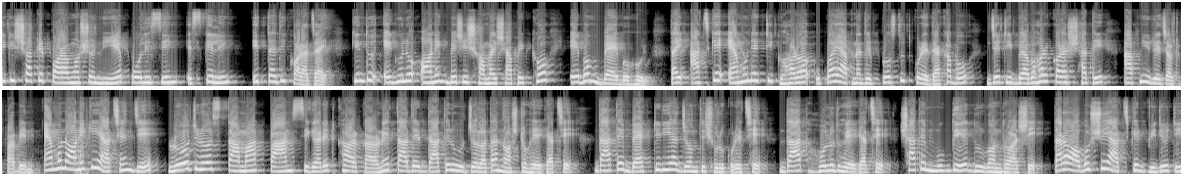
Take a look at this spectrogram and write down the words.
চিকিৎসকের পরামর্শ নিয়ে পলিসিং স্কেলিং ইত্যাদি করা যায়। কিন্তু এগুলো অনেক বেশি সময় সাপেক্ষ এবং ব্যয়বহুল। তাই আজকে এমন একটি ঘরোয়া উপায় আপনাদের প্রস্তুত করে দেখাবো, যেটি ব্যবহার করার সাথে আপনি রেজাল্ট পাবেন। এমন অনেকেই আছেন যে রোজ রোজ তামাক, পান, সিগারেট খাওয়ার কারণে তাদের দাঁতের উজ্জ্বলতা নষ্ট হয়ে গেছে। দাঁতে ব্যাকটেরিয়া জমতে শুরু করেছে। দাঁত হলুদ হয়ে গেছে। সাথে মুখ দিয়ে দুর্গন্ধ আসে। তারা অবশ্যই আজকের ভিডিওটি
